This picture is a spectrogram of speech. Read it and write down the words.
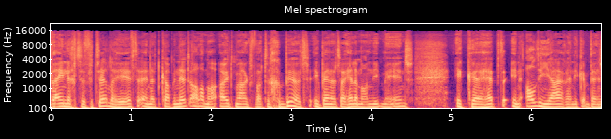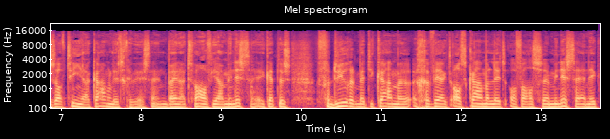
weinig te vertellen heeft. en het kabinet allemaal uitmaakt wat er gebeurt. Ik ben het er helemaal niet mee eens. Ik uh, heb in al die jaren, en ik ben zelf tien jaar Kamerlid geweest. en bijna twaalf jaar minister. Ik heb dus voortdurend met die Kamer gewerkt als Kamerlid of als uh, minister. En ik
